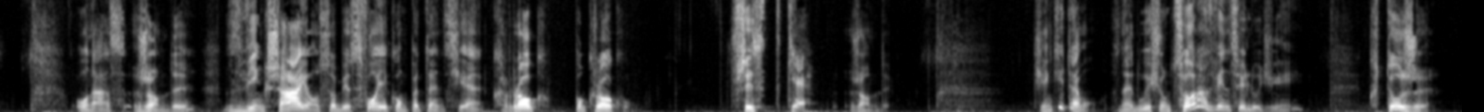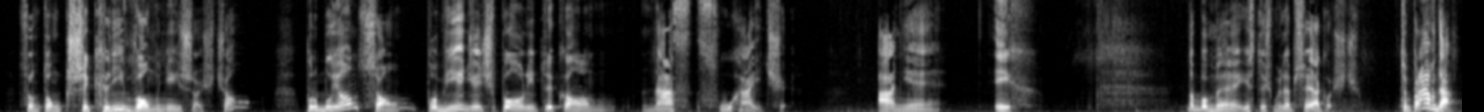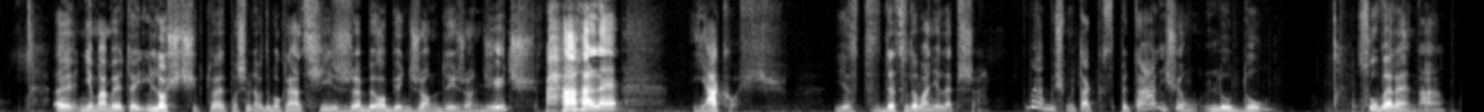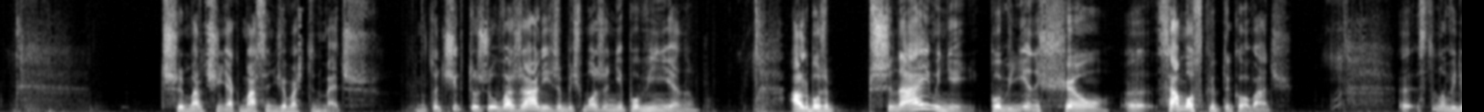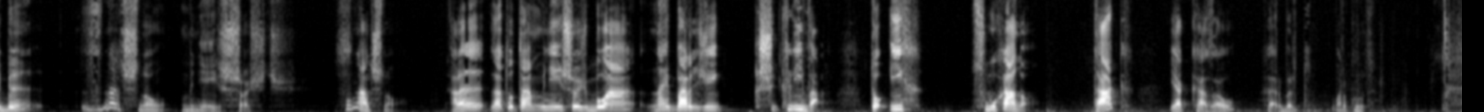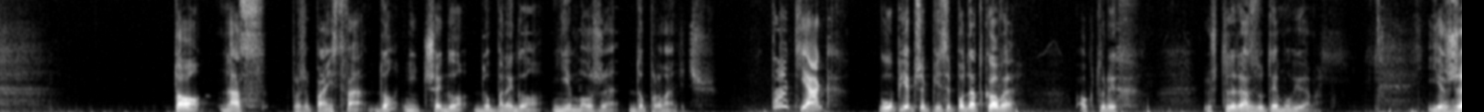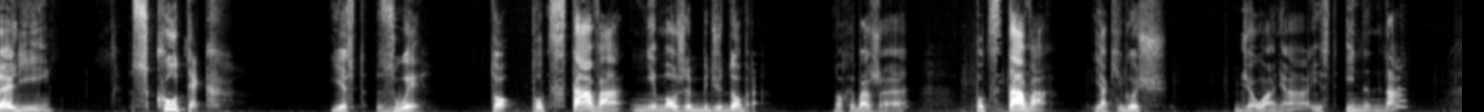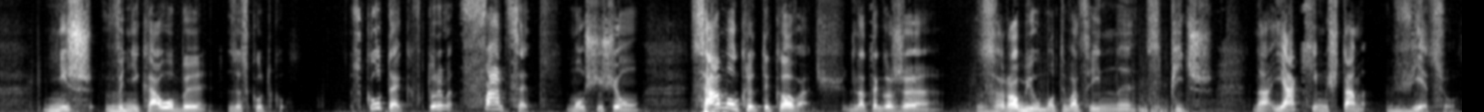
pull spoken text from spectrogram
U nas rządy zwiększają sobie swoje kompetencje krok po kroku. Wszystkie rządy. Dzięki temu znajduje się coraz więcej ludzi, którzy są tą krzykliwą mniejszością, próbującą powiedzieć politykom: nas słuchajcie, a nie ich. No bo my jesteśmy lepsza jakość. Co prawda, e, nie mamy tej ilości, która jest potrzebna w demokracji, żeby objąć rządy i rządzić, ale jakość jest zdecydowanie lepsza. Bo jakbyśmy tak spytali się ludu, suwerena, czy Marciniak ma sędziować ten mecz, no to ci, którzy uważali, że być może nie powinien, albo że przynajmniej powinien się e, samo skrytykować, e, stanowiliby znaczną mniejszość. Znaczną. Ale za to ta mniejszość była najbardziej krzykliwa. To ich słuchano. Tak, jak kazał Herbert Marcuse. To nas, proszę Państwa, do niczego dobrego nie może doprowadzić. Tak jak głupie przepisy podatkowe, o których już tyle razy tutaj mówiłem. Jeżeli skutek jest zły, to podstawa nie może być dobra. No chyba, że podstawa jakiegoś działania jest inna niż wynikałoby ze skutku. Skutek, w którym facet musi się samokrytykować, dlatego że zrobił motywacyjny speech na jakimś tam wiecu.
